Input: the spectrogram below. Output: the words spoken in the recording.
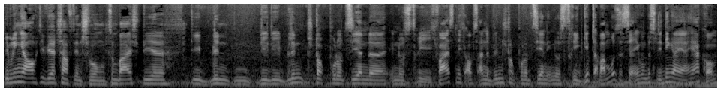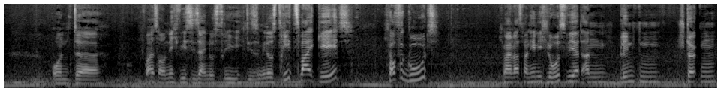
die bringen ja auch die Wirtschaft in Schwung. Zum Beispiel die Blinden, die, die Blindstock produzierende Industrie. Ich weiß nicht, ob es eine Blindstock produzierende Industrie gibt, aber muss es ja. Irgendwo müssen die Dinger ja herkommen. Und äh, ich weiß auch nicht, wie es dieser Industrie, diesem Industriezweig geht. Ich hoffe gut. Ich meine, was man hier nicht los wird an blinden Stöcken,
